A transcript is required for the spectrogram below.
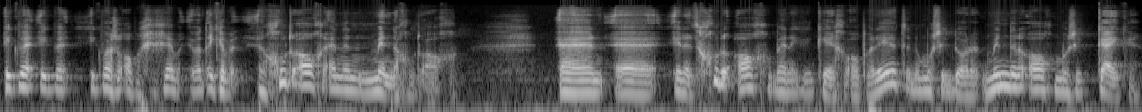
Ik, ben, ik, ben, ik was op een gegeven moment, want ik heb een goed oog en een minder goed oog. En eh, in het goede oog ben ik een keer geopereerd en dan moest ik door het mindere oog moest ik kijken.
